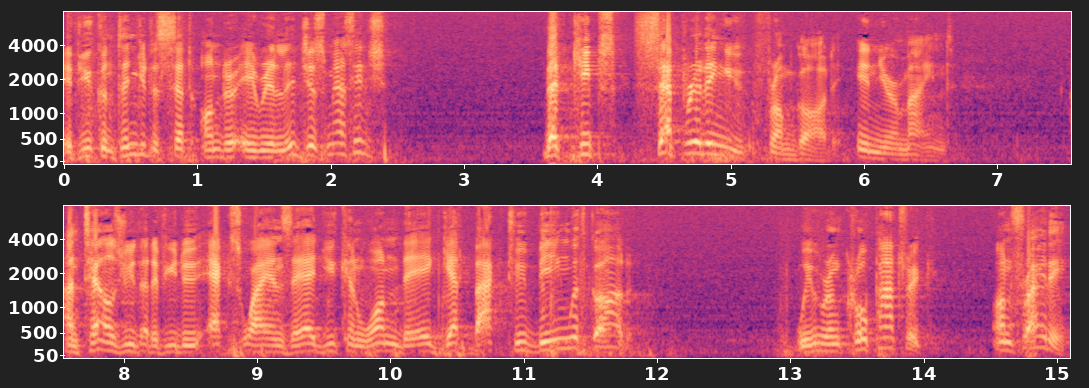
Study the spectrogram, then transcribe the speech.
if you continue to sit under a religious message that keeps separating you from God in your mind and tells you that if you do X, Y, and Z, you can one day get back to being with God. We were in Patrick on Friday.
